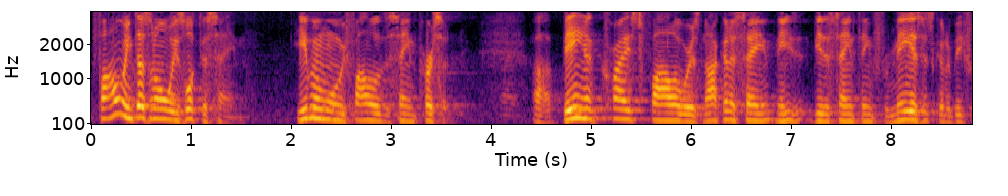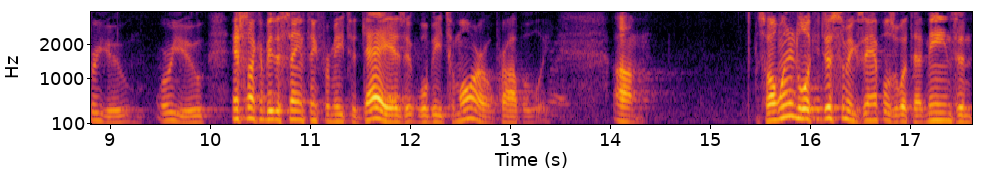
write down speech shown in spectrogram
following doesn't always look the same, even when we follow the same person. Uh, being a Christ follower is not going to be the same thing for me as it's going to be for you or you. And it's not going to be the same thing for me today as it will be tomorrow, probably. Um, so I wanted to look at just some examples of what that means. And,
